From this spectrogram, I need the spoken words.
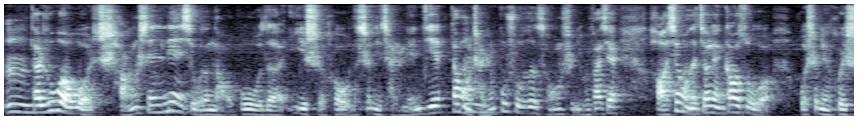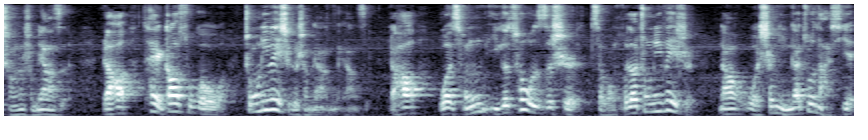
嗯，但如果我长时间练习我的脑部的意识和我的身体产生连接，当我产生不舒服的同时，你会发现，好像我的教练告诉我我身体会成什么样子，然后他也告诉过我中立位是个什么样的样子，然后我从一个错误的姿势怎么回到中立位置，然后我身体应该做哪些，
